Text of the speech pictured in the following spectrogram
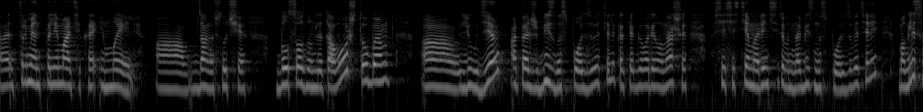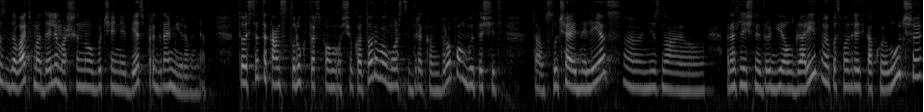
инструмент Polymatica ML в данном случае был создан для того, чтобы а, люди, опять же, бизнес-пользователи, как я говорила, наши все системы ориентированы на бизнес-пользователей, могли создавать модели машинного обучения без программирования. То есть это конструктор, с помощью которого вы можете дрэг-н-дропом вытащить там, случайный лес, э, не знаю, различные другие алгоритмы, посмотреть, какой лучше.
